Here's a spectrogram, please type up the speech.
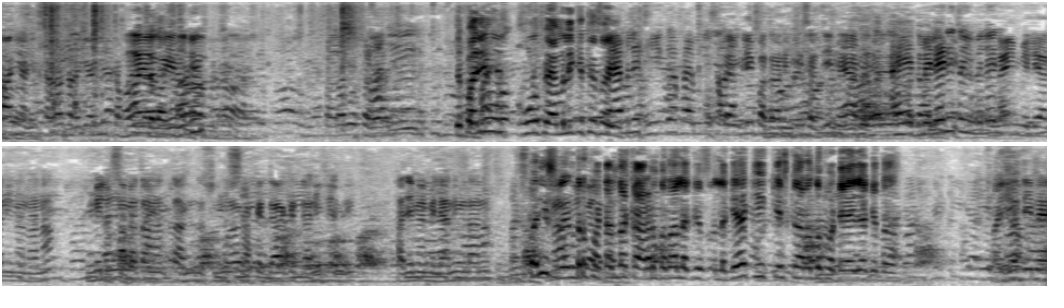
ਹਾਂਜੀ ਹਾਂਜੀ ਸਾਰਾ ਸੜ ਗਿਆ ਜੀ ਕਮਰਾ ਤੇ ਭਾਜੀ ਹੁਣ ਹੁਣ ਫੈਮਿਲੀ ਕਿੱਥੇ ਸਾਰੀ? ਫੈਮਿਲੀ ਠੀਕ ਹੈ ਫੈਮਿਲੀ ਸਾਰੀ। ਫੈਮਿਲੀ ਪਤਾ ਨਹੀਂ ਜੀ ਸਰ ਜੀ ਮੈਂ ਇਹ ਮਿਲੇ ਨਹੀਂ ਤੁਸੀਂ ਮਿਲੇ ਨਹੀਂ ਮਿਲਿਆ ਨਹੀਂ ਉਹਨਾਂ ਨਾਲ ਮਿਲੂੰਗਾ ਮੈਂ ਤਾਂ ਤੁਹਾਨੂੰ ਦੱਸੂਗਾ ਕਿ ਕਿੱਦਾਂ ਕਿੱਦਾਂ ਨਹੀਂ ਫੈਮਿਲੀ ਹਜੇ ਮੈਂ ਮਿਲਿਆ ਨਹੀਂ ਉਹਨਾਂ ਨਾਲ। ਭਾਜੀ ਸਿਲੰਡਰ ਫਟਣ ਦਾ ਕਾਰਨ ਪਤਾ ਲੱਗ ਲੱਗਿਆ ਕਿ ਕਿਸ ਕਾਰਨ ਤੋਂ ਫਟਿਆ ਜਾਂ ਕਿਦਾਂ? ਜੀ ਮੈਂ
